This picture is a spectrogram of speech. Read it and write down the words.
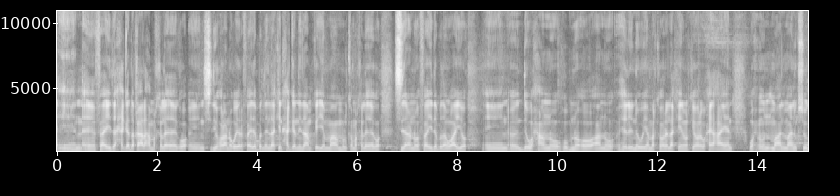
faa'iido xagga dhaqaalaha marka la eego sidii hore aan uga yara faa'iido badan laakiin xagga nidaamka iyo maamulka marka la eego sidaan noo faa'iido badan. Waayo de waxaanu hubno oo aanu helayno weeyaan marka hore laakiin markii hore waxay ahaayeen wax uun maalin maalin ku soo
